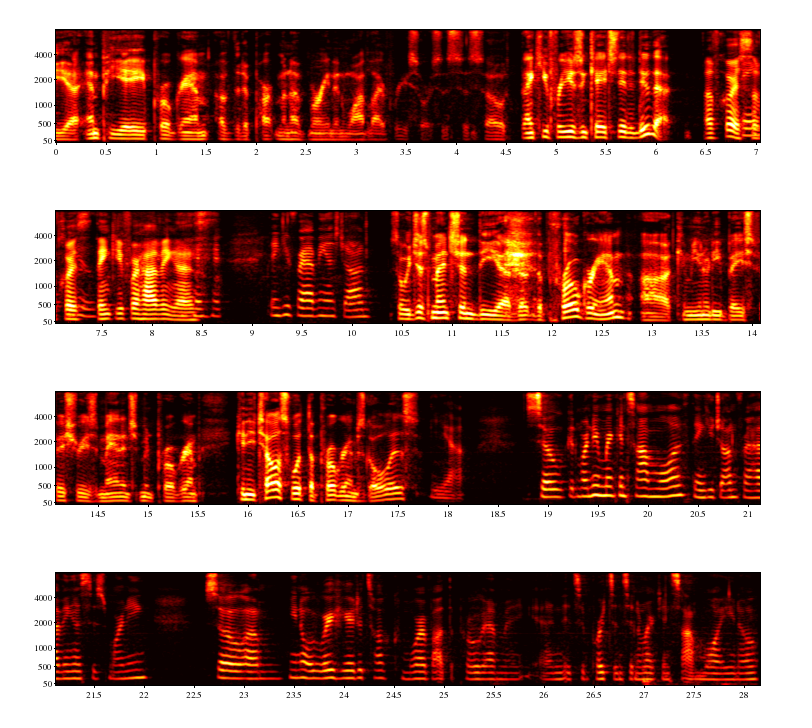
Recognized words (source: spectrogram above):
the uh, MPA program of the Department of Marine and Wildlife Resources. So, so thank you for using KHJ to do that. Of course, Thank of course. you. Thank you for having us. Thank you for having us, John. So we just mentioned the uh, the, the program, uh, community based fisheries management program. Can you tell us what the program's goal is? Yeah. So, good morning, American Samoa. Thank you, John, for having us this morning. So, um, you know, we're here to talk more about the program and, and its importance in American Samoa. You know,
